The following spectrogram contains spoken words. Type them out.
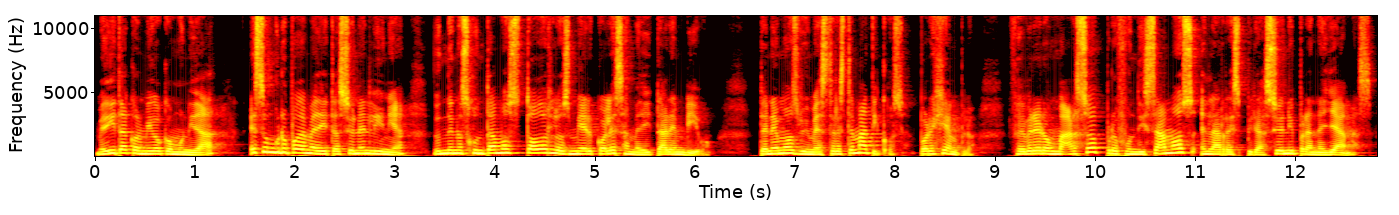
Medita conmigo comunidad es un grupo de meditación en línea donde nos juntamos todos los miércoles a meditar en vivo. Tenemos bimestres temáticos. Por ejemplo, febrero-marzo profundizamos en la respiración y pranayamas.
